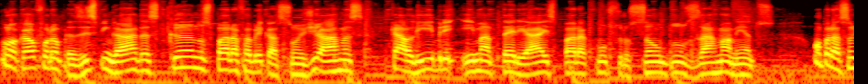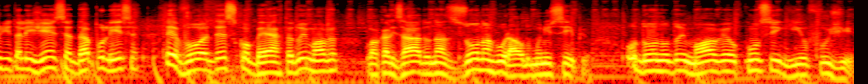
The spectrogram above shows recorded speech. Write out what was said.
No local foram presas espingardas, canos para fabricações de armas, calibre e materiais para a construção dos armamentos. Uma operação de inteligência da polícia levou à descoberta do imóvel localizado na zona rural do município o dono do imóvel conseguiu fugir.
